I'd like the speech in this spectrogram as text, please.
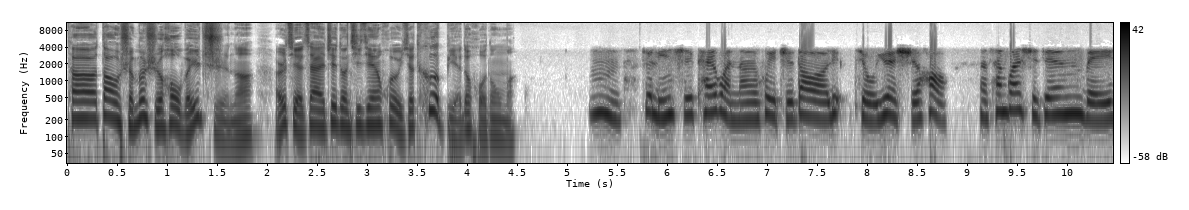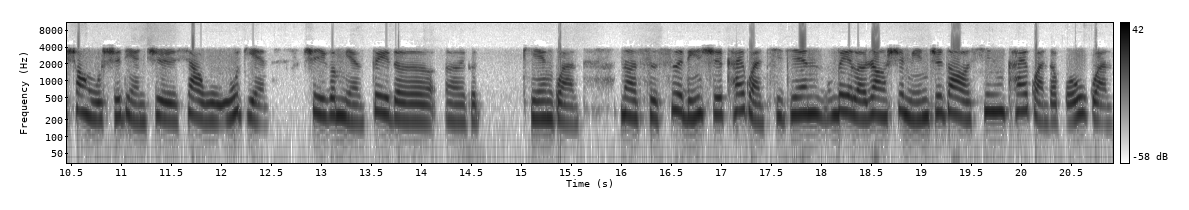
它到什么时候为止呢？而且在这段期间会有一些特别的活动吗？嗯，这临时开馆呢，会直到六九月十号。那参观时间为上午十点至下午五点，是一个免费的呃一个体验馆。那此次临时开馆期间，为了让市民知道新开馆的博物馆，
